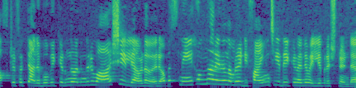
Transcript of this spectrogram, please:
ആഫ്റ്റർ എഫക്ട് അനുഭവിക്കണം എന്ന് പറയുന്ന ഒരു വാശിയില്ല അവിടെ വരും. അപ്പൊ സ്നേഹം എന്ന് പറയുന്നത് നമ്മൾ ഡിഫൈൻ ചെയ്തേക്കുന്നതിന് വലിയ പ്രശ്നമുണ്ട്.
